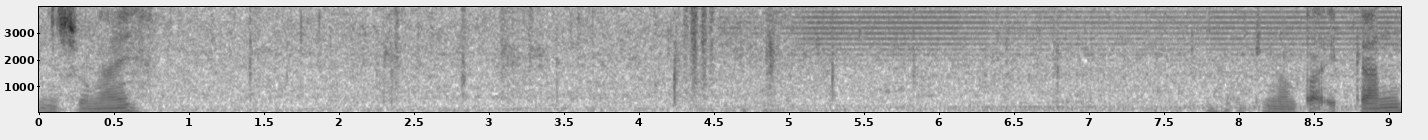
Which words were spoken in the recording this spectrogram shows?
Ini sungai. Nampak ikan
